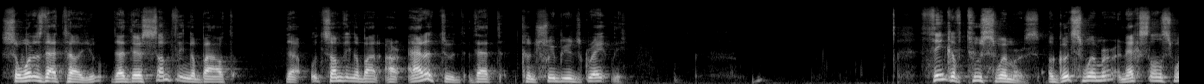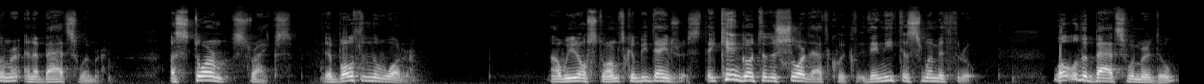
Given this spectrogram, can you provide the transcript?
So what does that tell you? That there's something about that something about our attitude that contributes greatly. Think of two swimmers, a good swimmer, an excellent swimmer, and a bad swimmer. A storm strikes. They're both in the water. Now we know storms can be dangerous. They can't go to the shore that quickly. They need to swim it through. What will the bad swimmer do?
